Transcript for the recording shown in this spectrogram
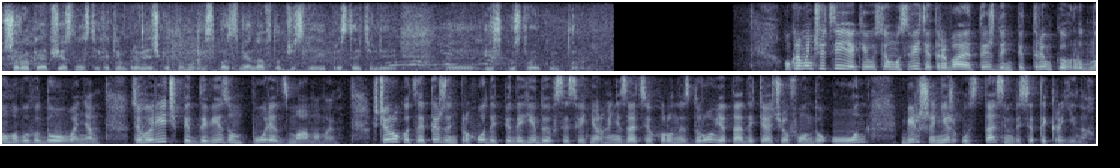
широкой общественности. Хотим привлечь к этому и спортсменов, в том числе и представителей искусства и культуры. У Кременчуці, як і у всьому світі, триває тиждень підтримки грудного вигодовування. Цьогоріч під девізом поряд з мамами. Щороку цей тиждень проходить під егідою Всесвітньої організації охорони здоров'я та дитячого фонду ООН більше ніж у 170 країнах.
